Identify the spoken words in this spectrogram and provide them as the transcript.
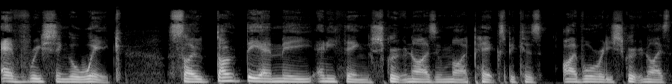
every single week. So don't DM me anything scrutinizing my picks because I've already scrutinized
